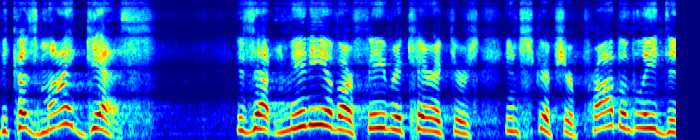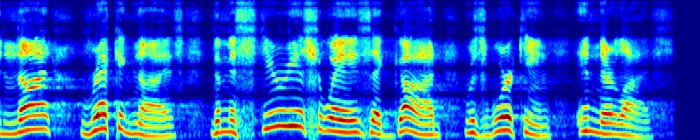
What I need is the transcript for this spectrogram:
Because my guess is that many of our favorite characters in Scripture probably did not recognize the mysterious ways that God was working in their lives.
